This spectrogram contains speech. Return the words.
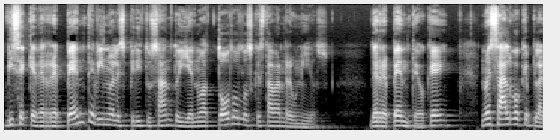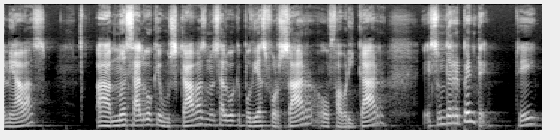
dice que de repente vino el Espíritu Santo y llenó a todos los que estaban reunidos. De repente, ¿ok? No es algo que planeabas, uh, no es algo que buscabas, no es algo que podías forzar o fabricar. Es un de repente, ¿sí?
